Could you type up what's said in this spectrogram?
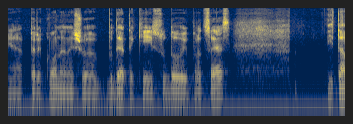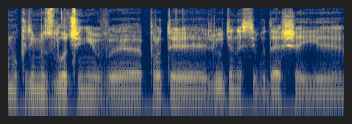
Я переконаний, що буде такий судовий процес, і там, окрім злочинів е, проти людяності, буде ще й е,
